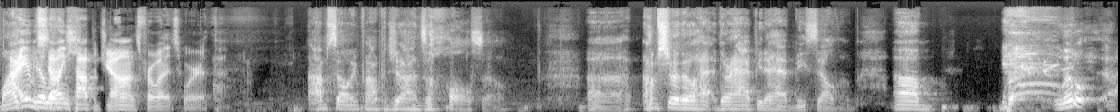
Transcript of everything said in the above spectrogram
Mike I am selling Papa John's for what it's worth. I'm selling Papa John's also. Uh, I'm sure they'll ha- they're happy to have me sell them. Um, but little, uh,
